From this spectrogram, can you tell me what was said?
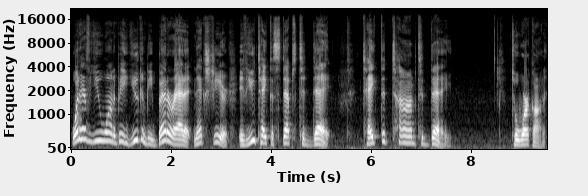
whatever you want to be. You can be better at it next year if you take the steps today. Take the time today to work on it.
